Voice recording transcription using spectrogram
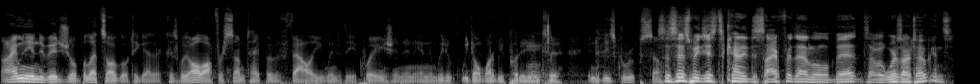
I'm the individual. But let's all go together because we all offer some type of value into the equation, and, and we do, we don't want to be put mm. into into these groups. So. So since we just kind of deciphered that a little bit, so where's our tokens?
